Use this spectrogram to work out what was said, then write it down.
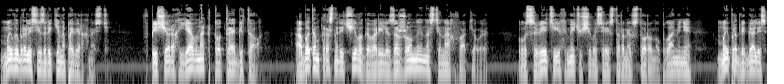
мы выбрались из реки на поверхность. В пещерах явно кто-то обитал. Об этом красноречиво говорили зажженные на стенах факелы. В свете их мечущегося из стороны в сторону пламени мы продвигались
